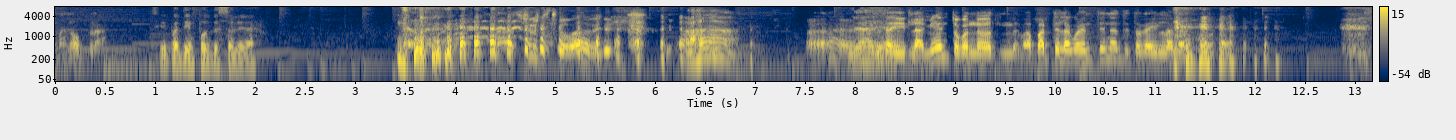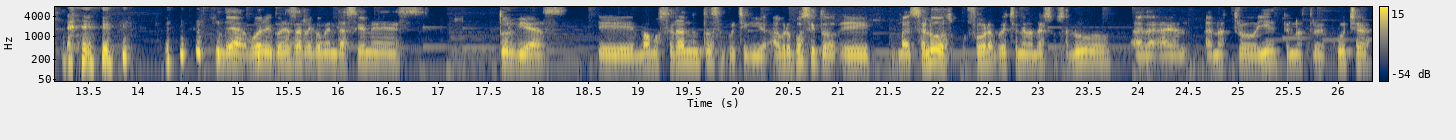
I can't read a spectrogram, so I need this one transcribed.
Manopla. sí, para tiempos de soledad. Ah, madre. Ajá. Ah, Ya, es ya. aislamiento. Cuando, aparte de la cuarentena, te toca aislamiento. Ya, bueno, y con esas recomendaciones turbias, eh, vamos cerrando entonces, pues chiquillos. A propósito, eh, saludos, por favor, aprovechen de mandar sus saludos a, la- a- a nuestro oyente, a nuestro escucha.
